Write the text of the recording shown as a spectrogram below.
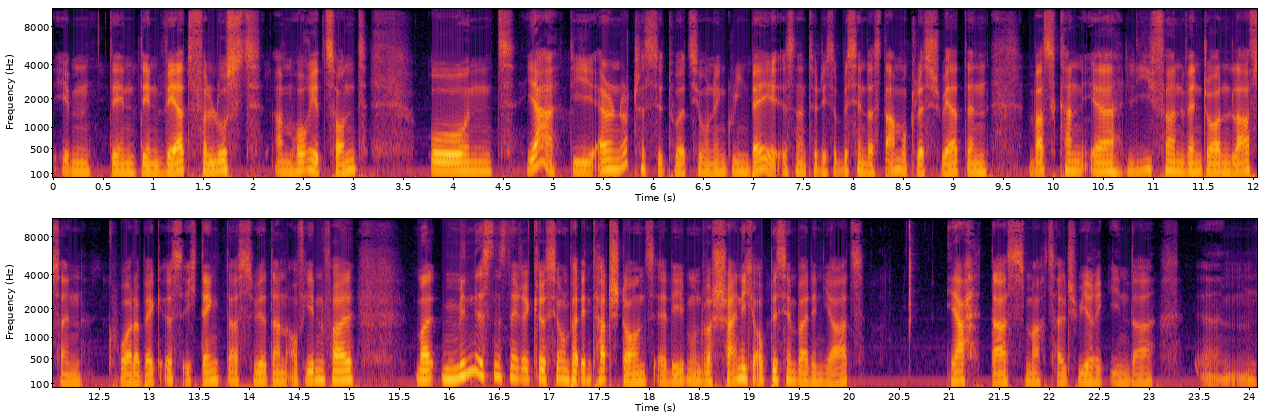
eben den, den Wertverlust am Horizont. Und ja, die Aaron Rodgers-Situation in Green Bay ist natürlich so ein bisschen das Damoklesschwert, denn was kann er liefern, wenn Jordan Love sein Quarterback ist. Ich denke, dass wir dann auf jeden Fall mal mindestens eine Regression bei den Touchdowns erleben und wahrscheinlich auch ein bisschen bei den Yards. Ja, das macht es halt schwierig, ihn da ähm,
